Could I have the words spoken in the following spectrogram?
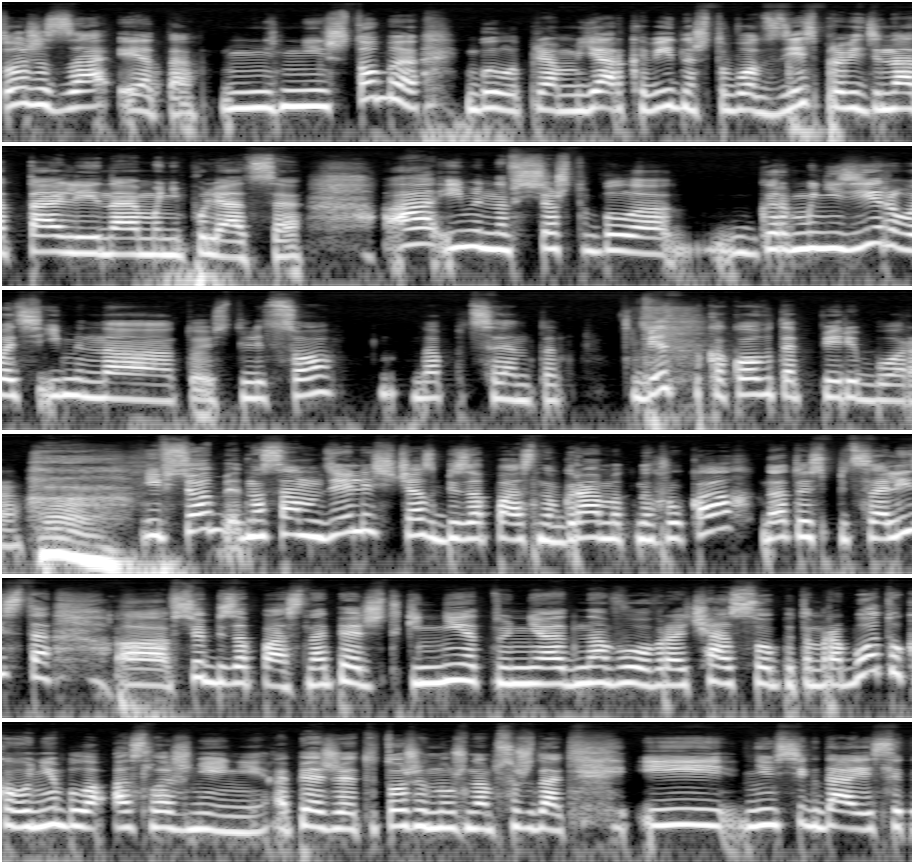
тоже за это. Не чтобы было прям ярко видно, что вот здесь проведена та или иная манипуляция, а именно все, что было гармонизировать именно, то есть лицо да, пациента без какого-то перебора. И все на самом деле сейчас безопасно в грамотных руках, да, то есть специалиста э, все безопасно. Опять же таки, нету ни одного врача с опытом работы, у кого не было осложнений. Опять же, это тоже нужно обсуждать. И не всегда, если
